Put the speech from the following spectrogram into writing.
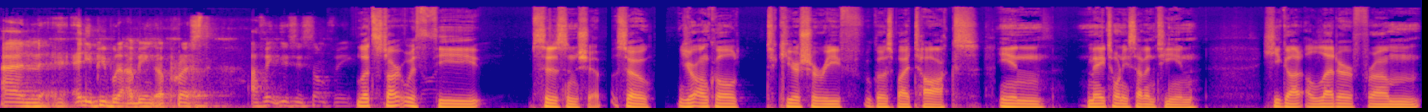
and any people that are being oppressed. I think this is something. Let's start with the citizenship. So, your uncle, Tauqir Sharif, who goes by Talks, in May 2017, he got a letter from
